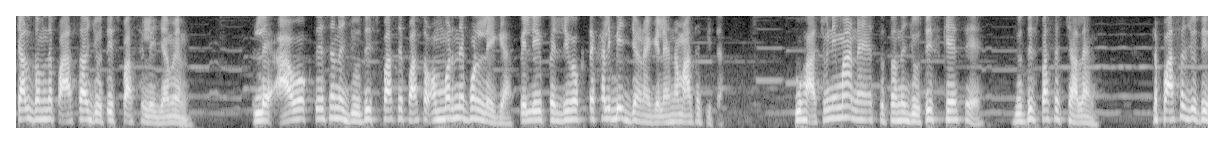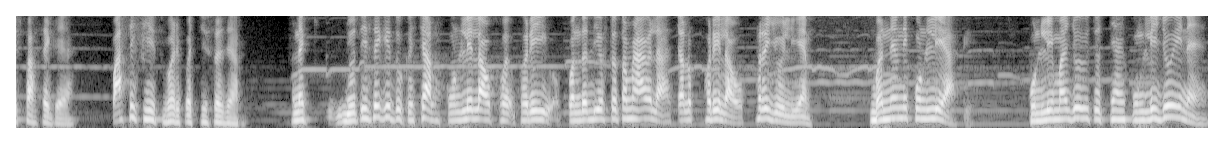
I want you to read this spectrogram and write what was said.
ચાલ તમને પાછા જ્યોતિષ પાસે લઈ જામ એમ. એટલે આ વખતે છે ને જ્યોતિષ પાસે પાછા અમરને પણ લઈ ગયા. પેલી, પહેલી વખતે ખાલી બે જ જણા ગયેલા એના માતા પિતા તું સાચું નહીં માને તો તને જ્યોતિષ કહેશે. જ્યોતિષ પાસે ચાલે એમ. એટલે પાછા જ્યોતિષ પાસે ગયા. પાછી ફીસ ભરી પચીસ હજાર. અને જ્યોતિષે કીધું કે ચાલ કુંડલી લાવો, ફરી પંદર દિવસ તો તમે આવેલા. ચાલો ફરી લાવો. ફરી જોઈ લઈએ એમ. બંનેની કુંડલી આપી. કુંડલીમાં જોયું તો ત્યાં કુંડલી જોઈને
